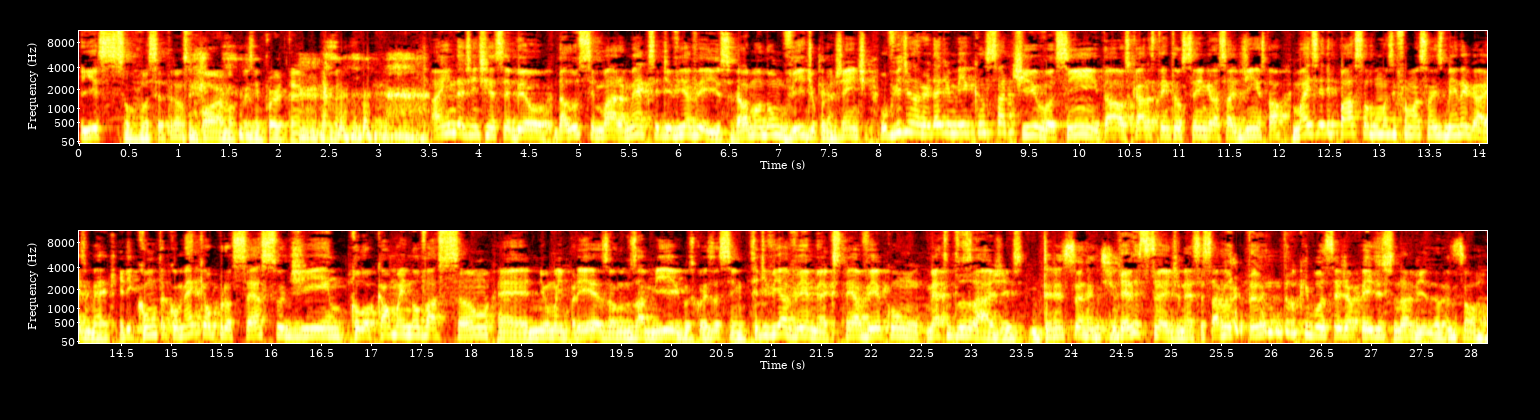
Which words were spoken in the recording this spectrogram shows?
Isso, você transforma coisa importante, né, Mac? ainda a gente recebeu da Lucimara, Mac, você devia ver isso. Ela mandou um vídeo pra é. gente. O vídeo vídeo, na verdade, é meio cansativo, assim, e tal. Os caras tentam ser engraçadinhos e tal. Mas ele passa algumas informações bem legais, Mac. Ele conta como é que é o processo de colocar uma inovação é, em uma empresa ou nos amigos, coisas assim. Você devia ver, Mac. Isso tem a ver com métodos ágeis. Interessante. Interessante, né? Você sabe o tanto que você já fez isso na vida, né? Só.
